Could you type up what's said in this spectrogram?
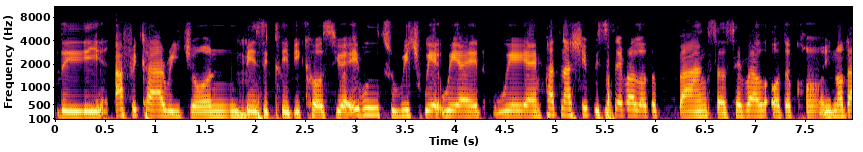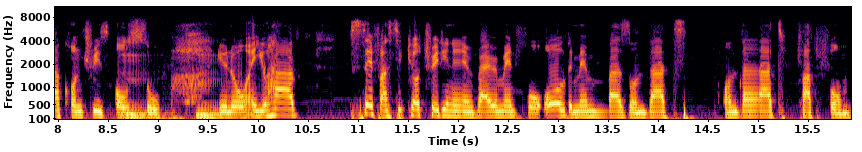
the Africa region, mm. basically, because you're able to reach where we are. We are in partnership with several other banks and several other co- in other countries also. Mm. You know, and you have safe and secure trading environment for all the members on that on that platform.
